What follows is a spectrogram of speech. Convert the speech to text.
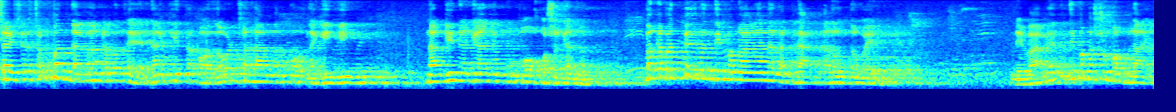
Sa isa sa banda, mga kapatid, nakita ko, Lord, salamat po, nagiging, na mo po ako sa ganun. Din mga nalaglag along the way. Di ba? Meron din mga sumablay.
